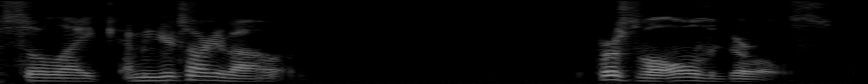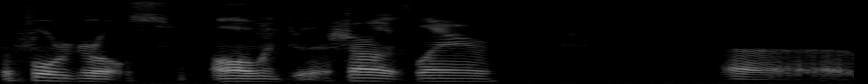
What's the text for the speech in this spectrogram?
so like I mean you're talking about first of all all the girls, the four girls all went through there. Charlotte Flair, um,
